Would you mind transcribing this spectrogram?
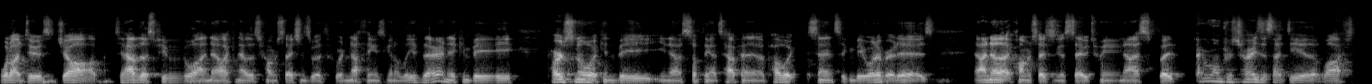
what I do as a job. To have those people I know I can have those conversations with, where nothing is going to leave there, and it can be personal, it can be you know something that's happening in a public sense, it can be whatever it is. And I know that conversation is going to stay between us, but everyone portrays this idea that life's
